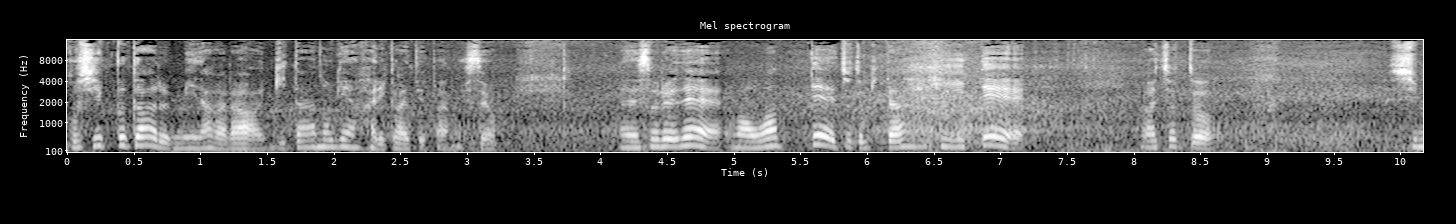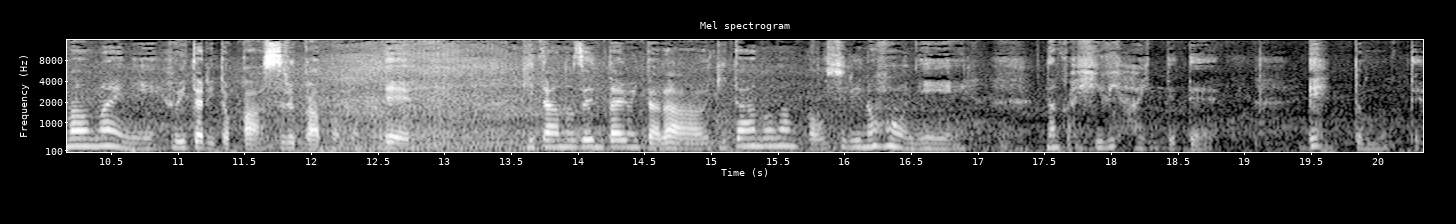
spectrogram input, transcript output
ゴシップガール見ながらギターの弦張り替えてたんですよ。でそれで、まあ、終わってちょっとギター弾いて、まあ、ちょっとしまう前に拭いたりとかするかと思ってギターの全体見たらギターのなんかお尻の方になんかひび入っててえ？っって思って。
